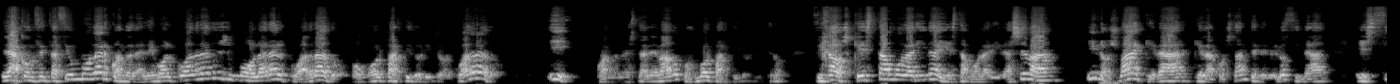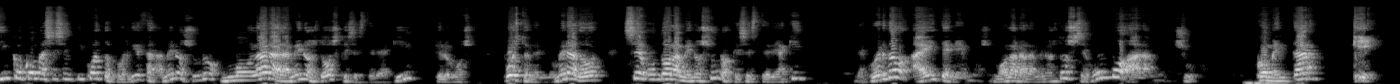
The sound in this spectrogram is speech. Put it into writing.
La concentración molar cuando la elevo al cuadrado es molar al cuadrado o mol partido litro al cuadrado. Y cuando no está elevado, pues mol partido litro. Fijaos que esta molaridad y esta molaridad se van y nos va a quedar que la constante de velocidad es 5,64 por 10 a la menos 1 molar a la menos 2, que es este de aquí, que lo hemos puesto en el numerador, segundo a la menos 1, que es este de aquí. ¿De acuerdo? Ahí tenemos molar a la menos 2, segundo a la menos 1. Comentar que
